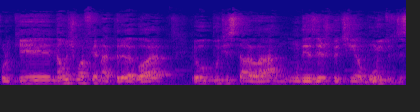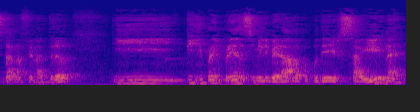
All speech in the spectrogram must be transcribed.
porque na última Fenatran agora eu pude estar lá, um desejo que eu tinha muito de estar na Fenatran e pedi para a empresa se me liberava para poder sair, né?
